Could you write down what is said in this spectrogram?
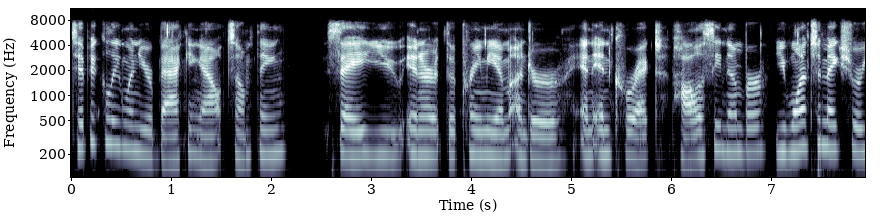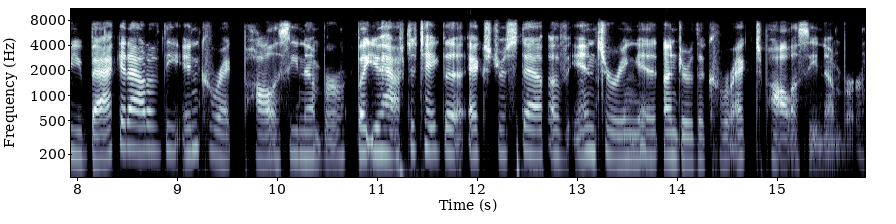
Typically, when you're backing out something, say you enter the premium under an incorrect policy number, you want to make sure you back it out of the incorrect policy number, but you have to take the extra step of entering it under the correct policy number.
